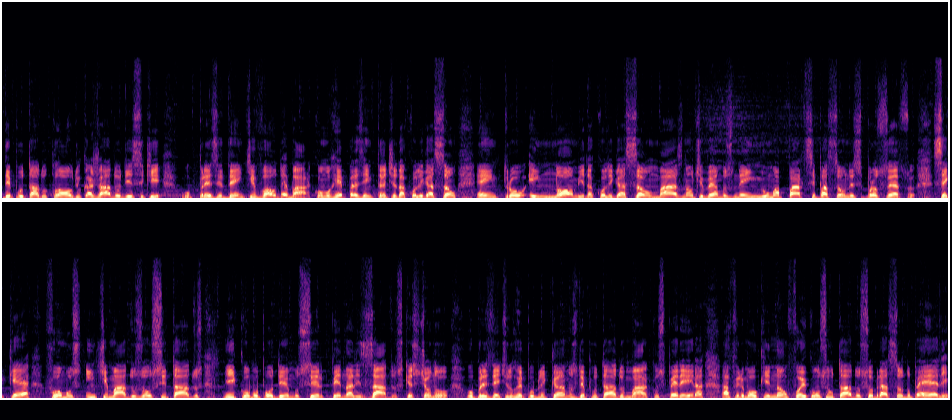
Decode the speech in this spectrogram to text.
deputado Cláudio Cajado, disse que o presidente Valdemar, como representante da coligação, entrou em nome da coligação, mas não tivemos nenhuma participação nesse processo. Sequer fomos intimados ou citados e como podemos ser penalizados, questionou. O presidente do Republicanos, deputado Marcos Pereira, afirmou que não foi consultado sobre a ação do PL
